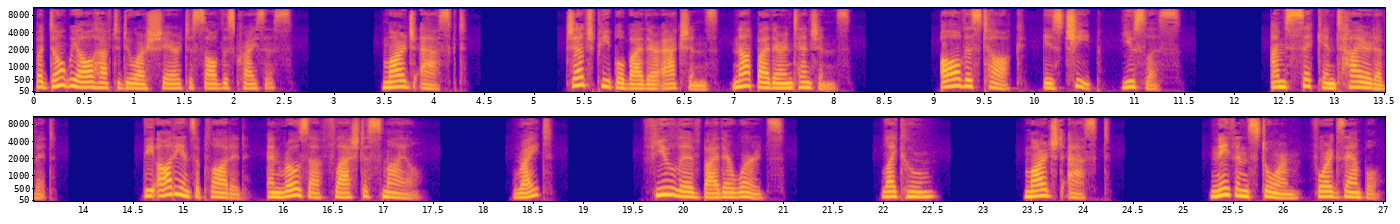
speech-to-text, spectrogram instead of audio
But don't we all have to do our share to solve this crisis? Marge asked. Judge people by their actions, not by their intentions. All this talk is cheap, useless. I'm sick and tired of it. The audience applauded, and Rosa flashed a smile. Right? Few live by their words. Like whom? Marge asked. Nathan Storm, for example.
